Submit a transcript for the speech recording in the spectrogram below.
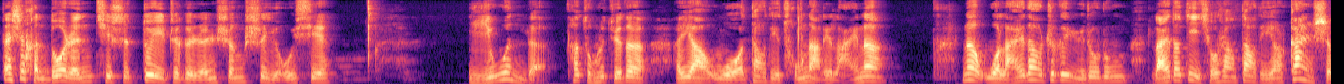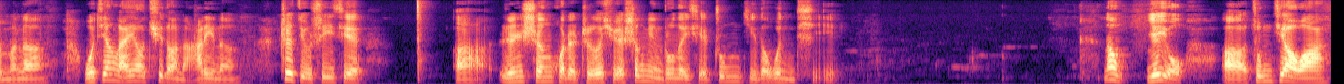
但是很多人其实对这个人生是有一些疑问的，他总是觉得，哎呀，我到底从哪里来呢？那我来到这个宇宙中，来到地球上，到底要干什么呢？我将来要去到哪里呢？这就是一些啊人生或者哲学生命中的一些终极的问题。那也有啊宗教啊，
